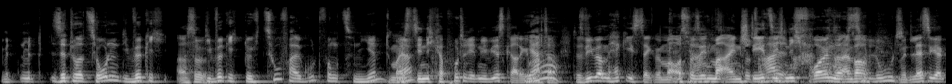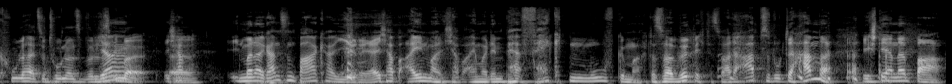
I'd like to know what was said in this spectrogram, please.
Mit, mit Situationen, die wirklich, so. die wirklich durch Zufall gut funktionieren. Du meinst, ja? die nicht kaputt reden, wie wir es gerade Ja. gemacht haben. Das ist wie beim Hacky-Stack, wenn man aus Ja, Versehen mal einen steht, sich nicht freuen, sondern einfach mit lässiger Coolheit zu tun, als würde ja, es immer. ich äh, habe in meiner ganzen Barkarriere, ja, ich habe einmal, ich habe einmal den perfekten Move gemacht. Das war wirklich, das war der absolute Hammer. Ich stehe an der Bar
